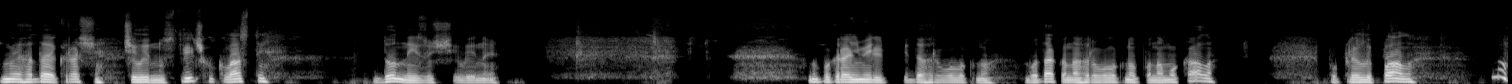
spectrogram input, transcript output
Тому я гадаю, краще щілинну стрічку класти донизу щілиною. Ну, по крайній мірі, під агроволокно. Бо так воно агроволокно понамокало, поприлипало. Ну,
